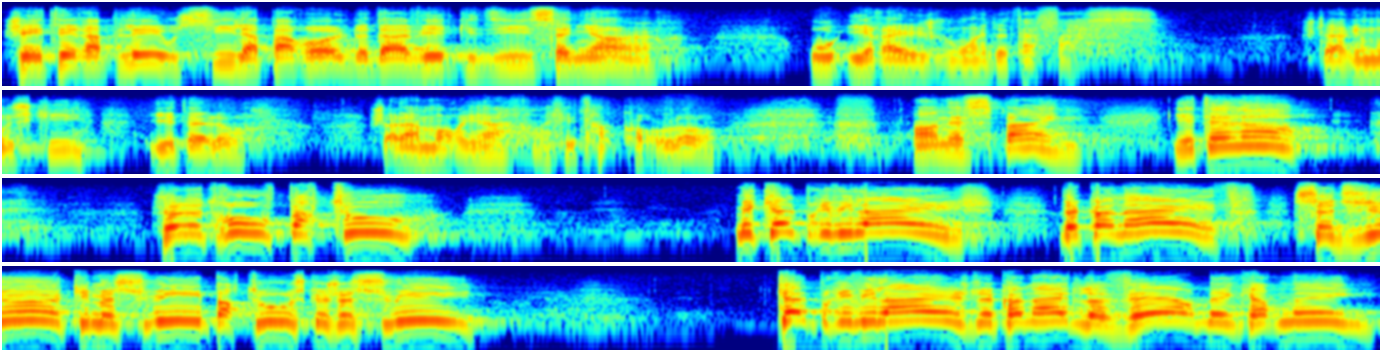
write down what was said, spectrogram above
j'ai été rappelé aussi la parole de David qui dit, Seigneur, où irai-je loin de ta face? J'étais à Rimouski, il était là. J'allais à Montréal, il est encore là. En Espagne, il était là. Je le trouve partout. Mais quel privilège de connaître ce Dieu qui me suit partout où je suis. Quel privilège de connaître le Verbe incarné,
